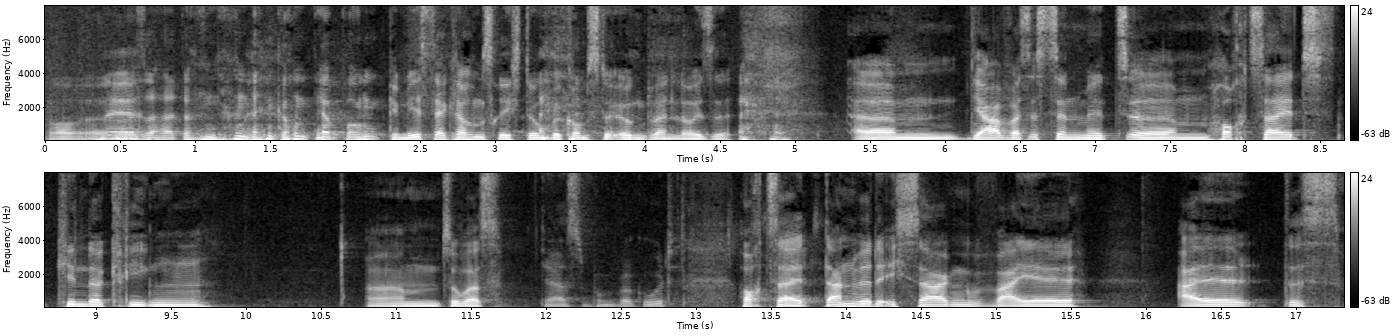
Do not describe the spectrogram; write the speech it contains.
Frau äh, Nee. Läuse hat und dann kommt der Punkt. Gemäß der Glaubensrichtung bekommst du irgendwann Läuse. ähm, ja, was ist denn mit ähm, Hochzeit, Kinder kriegen, ähm, sowas? Der erste Punkt war gut. Hochzeit, dann würde ich sagen, weil all das,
